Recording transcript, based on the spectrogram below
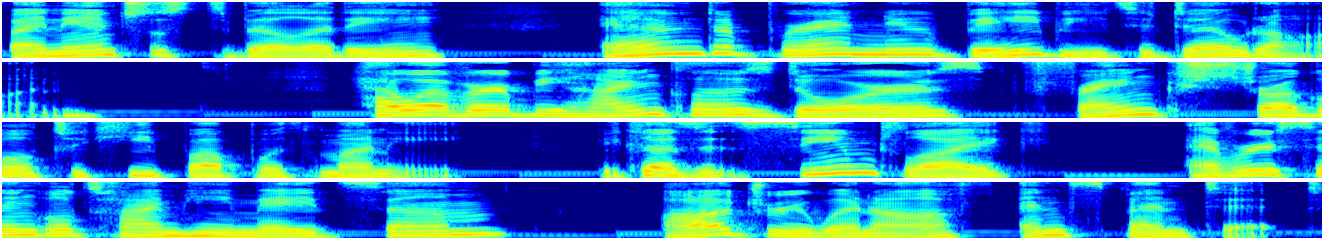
financial stability, and a brand new baby to dote on. However, behind closed doors, Frank struggled to keep up with money because it seemed like every single time he made some, Audrey went off and spent it.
